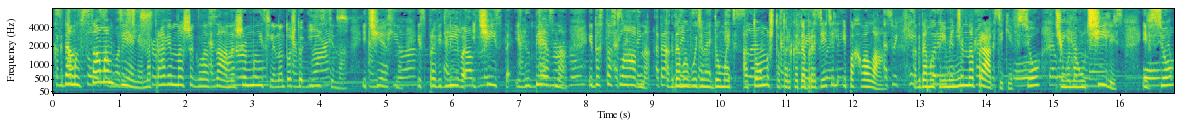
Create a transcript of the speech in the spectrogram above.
Когда мы в самом деле направим наши глаза, наши мысли на то, что истина, и честно, и справедливо, и чисто, и любезно, и достославно, когда мы будем думать о том, что только добродетель и похвала, когда мы применим на практике все, чему научились, и все,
